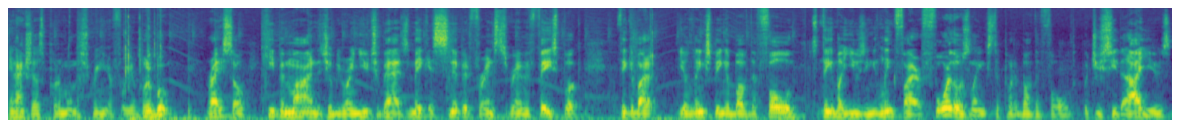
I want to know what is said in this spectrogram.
And actually, let's put them on the screen here for you. Right? So keep in mind that you'll be running YouTube ads. Make a snippet for Instagram and Facebook. Think about it, your links being above the fold. So think about using Linkfire for those links to put above the fold, which you see that I use.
